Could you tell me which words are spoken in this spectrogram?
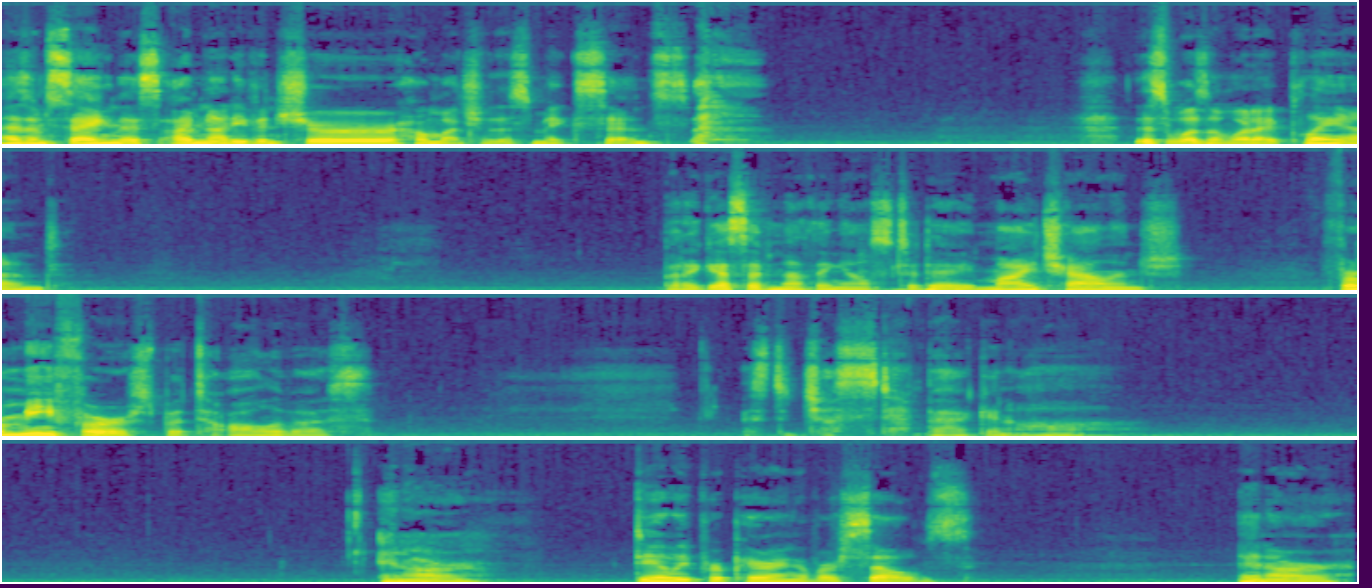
As I'm saying this, I'm not even sure how much of this makes sense. this wasn't what I planned. But I guess if nothing else today, my challenge, for me first, but to all of us, is to just step back in awe. In our daily preparing of ourselves, in our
